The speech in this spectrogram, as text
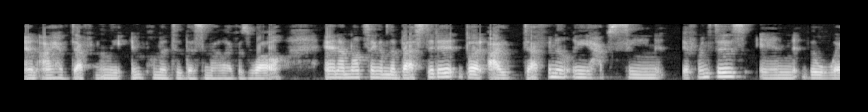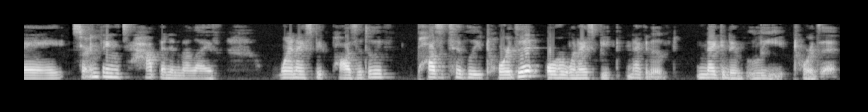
and I have definitely implemented this in my life as well. And I'm not saying I'm the best at it, but I definitely have seen differences in the way certain things happen in my life when I speak positive, positively towards it or when I speak negative, negatively towards it.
